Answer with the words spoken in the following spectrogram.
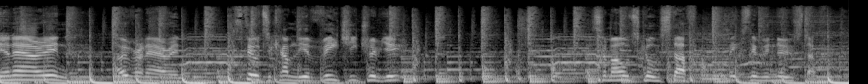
An hour in, over an hour in. Still to come the Avicii tribute and some old school stuff mixed in with new stuff.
